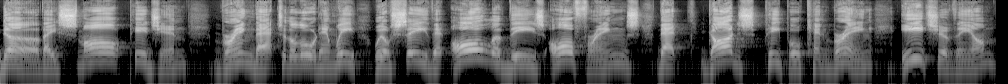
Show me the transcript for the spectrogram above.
dove, a small pigeon, bring that to the Lord. And we will see that all of these offerings that God's people can bring, each of them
